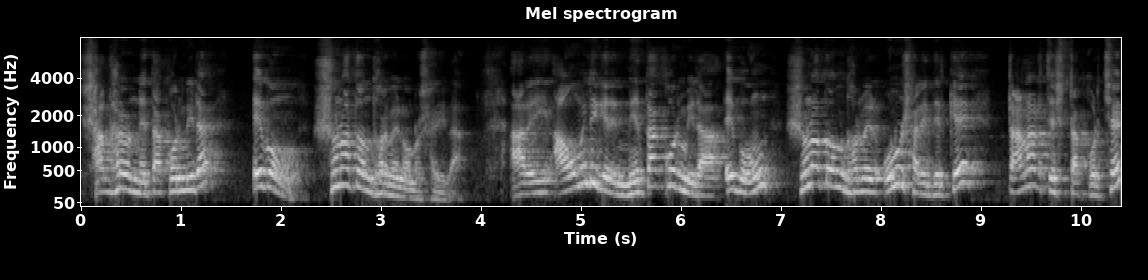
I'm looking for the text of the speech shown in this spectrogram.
সাধারণ নেতাকর্মীরা এবং সনাতন ধর্মের অনুসারীরা। আর এই আওয়ামী লীগের নেতাকর্মীরা এবং সনাতন ধর্মের অনুসারীদেরকে টানার চেষ্টা করছেন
